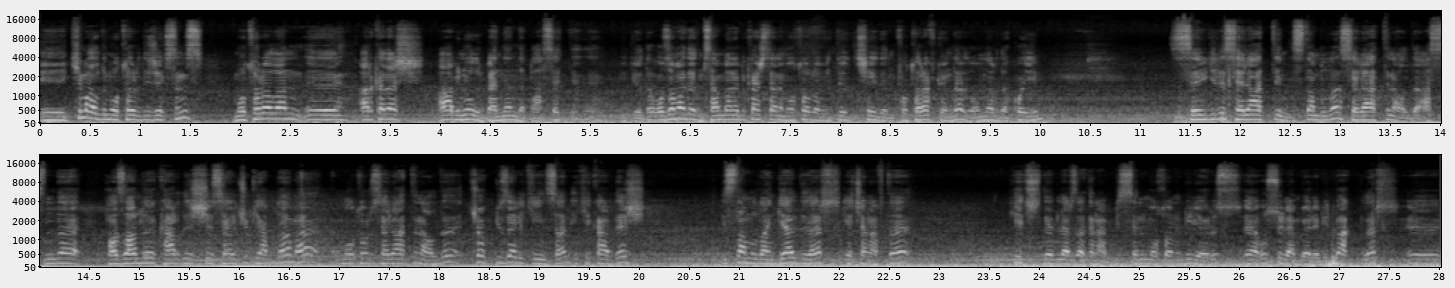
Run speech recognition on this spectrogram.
E, kim aldı motoru diyeceksiniz. Motor alan e, arkadaş abi ne olur benden de bahset dedi videoda. O zaman dedim sen bana birkaç tane motorla video şey dedim fotoğraf gönder de onları da koyayım. Sevgili Selahattin İstanbul'dan Selahattin aldı. Aslında pazarlığı kardeşi Selçuk yaptı ama motoru Selahattin aldı. Çok güzel iki insan, iki kardeş. İstanbul'dan geldiler geçen hafta. Hiç dediler zaten abi biz senin motorunu biliyoruz. E, usulen böyle bir baktılar. E,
